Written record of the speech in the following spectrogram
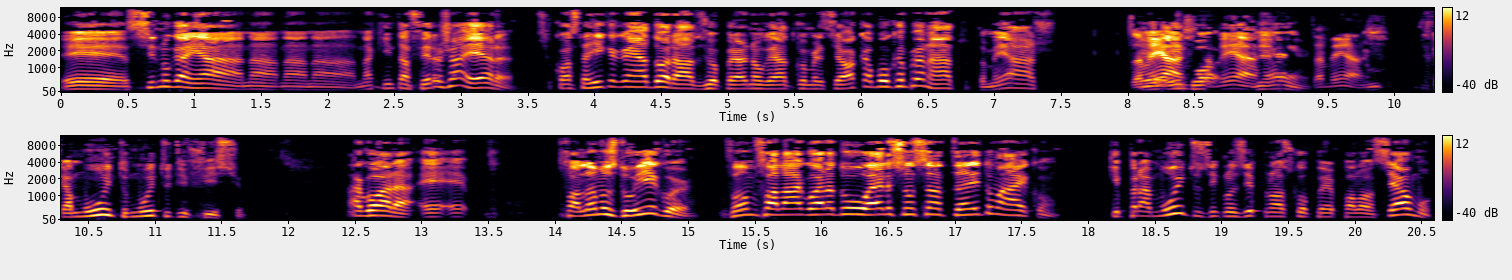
é, se não ganhar na, na, na, na quinta-feira já era. Se Costa Rica ganhar Dourados e o Operário não ganhar do comercial, acabou o campeonato. Também acho. Também É, acho, embora- também acho. né? Também acho. Fica muito, muito difícil. Agora, é, é, falamos do Igor, vamos falar agora do Ellison Santana e do Maicon, que para muitos, inclusive para o nosso companheiro Paulo Anselmo,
